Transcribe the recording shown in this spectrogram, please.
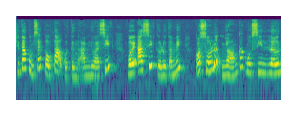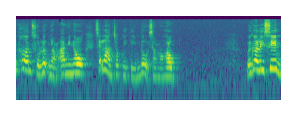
Chúng ta cùng xét cấu tạo của từng amino acid. Với axit glutamic có số lượng nhóm carboxyl lớn hơn số lượng nhóm amino sẽ làm cho quý tím đổi sang màu hồng. Với glycine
